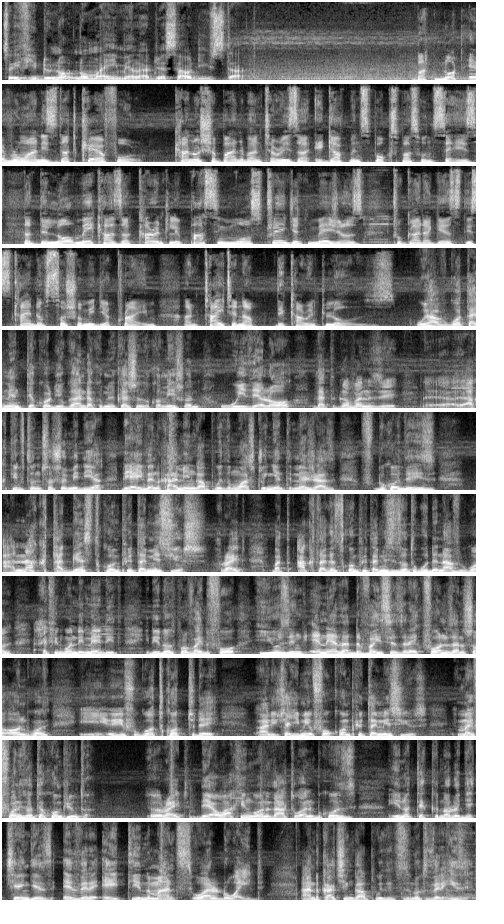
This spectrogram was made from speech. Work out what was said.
So if you do not know my email address, how do you start? But not everyone is that careful. Colonel Bantariza, a government spokesperson, says that the lawmakers are currently passing more stringent measures to guard against this kind of social media crime and tighten up the current laws. We have got an entity called Uganda Communications Commission with a law that governs uh, uh, activity on social media. They are even coming up with more stringent measures because there is an act against computer misuse, right? But act against computer misuse is not good enough because I think when they made it, it did not provide for using any other devices like phones and so on. Because if you got caught today and you charge me for computer misuse, my phone is not a computer, right? They are working on that one because you know technology changes every 18 months worldwide, and catching up with it is not very easy.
